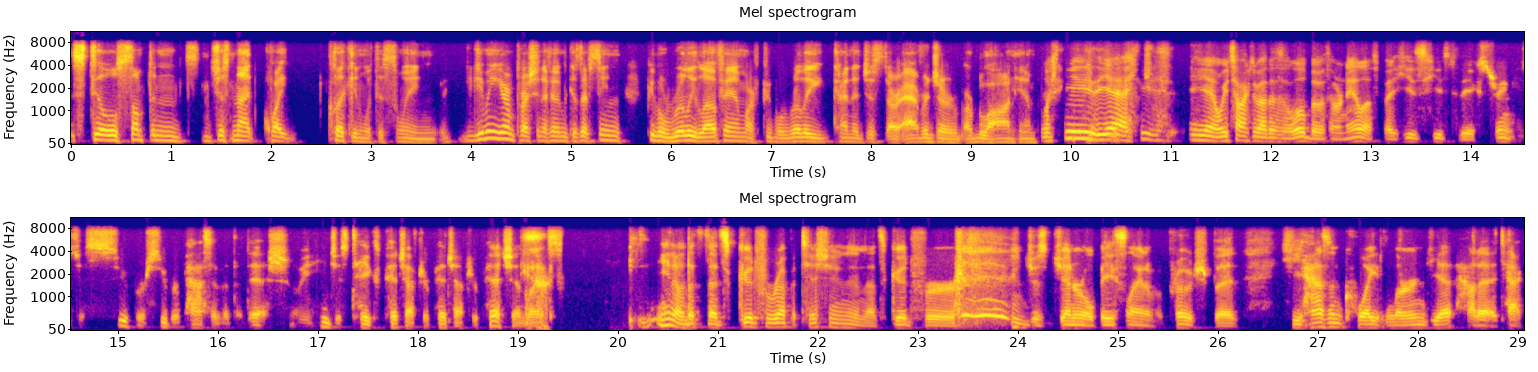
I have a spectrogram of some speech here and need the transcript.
still something just not quite clicking with the swing. Give me your impression of him because I've seen people really love him, or people really kind of just are average or, or blah on him. Well, he, yeah, he's yeah. We talked about this a little bit with Ornelas, but he's he's to the extreme. He's just super super passive at the dish. I mean, he just takes pitch after pitch after pitch, and like you know that's that's good for repetition and that's good for just general baseline of approach but he hasn't quite learned yet how to attack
